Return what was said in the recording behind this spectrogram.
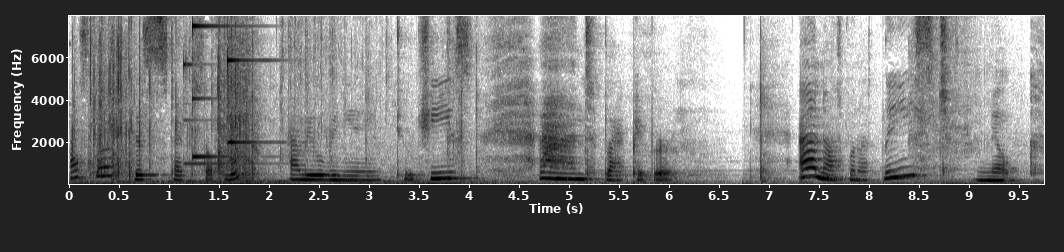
pasta this types of look and we will be needing two cheese and black pepper and last but not least milk.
